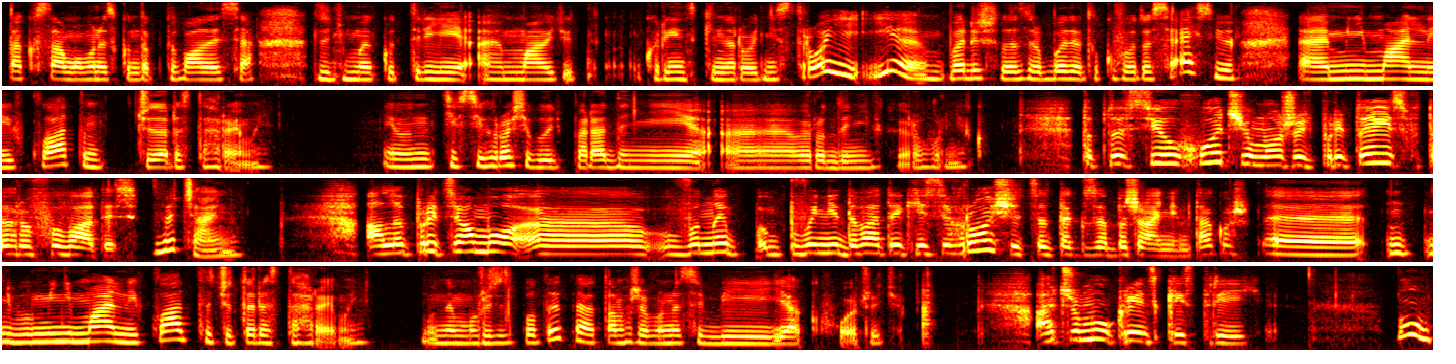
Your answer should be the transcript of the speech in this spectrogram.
Так само вони сконтактувалися з людьми, котрі мають українські народні строї, і вирішили зробити таку фотосесію. Мінімальний вклад там 400 гривень. І вони ті всі гроші будуть передані е, родині Віктора Гурніка. Тобто всі охочі можуть прийти і сфотографуватись? Звичайно. Але при цьому е, вони повинні давати якісь гроші, це так за бажанням також? Е, ну, Мінімальний вклад це 400 гривень. Вони можуть сплатити, а там вже вони собі як хочуть. А чому український стрій? Ну,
